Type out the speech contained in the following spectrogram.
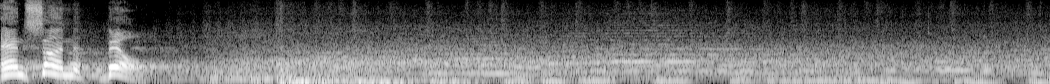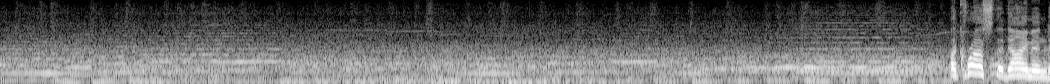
and son, Bill. Across the diamond,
